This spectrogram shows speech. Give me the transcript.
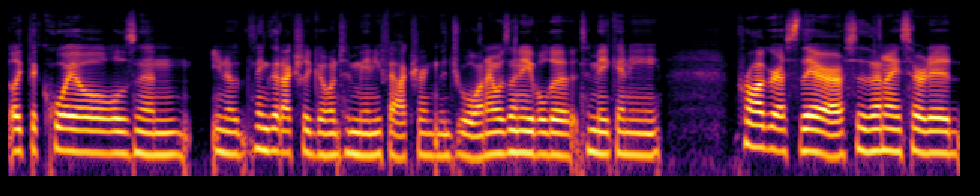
like the coils and you know the things that actually go into manufacturing the Juul. And I was unable to to make any progress there. So then I started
